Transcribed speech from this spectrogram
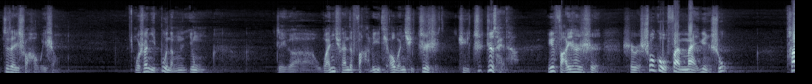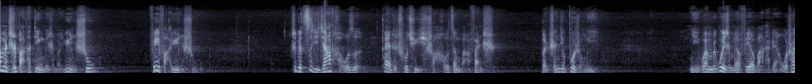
就在这耍猴为生。我说你不能用这个完全的法律条文去制止、去制制裁他，因为法律上是是收购、贩卖、运输，他们只把它定为什么运输，非法运输。这个自己家的猴子带着出去耍猴挣把饭吃，本身就不容易。你外面为什么要非要把它这样？我说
